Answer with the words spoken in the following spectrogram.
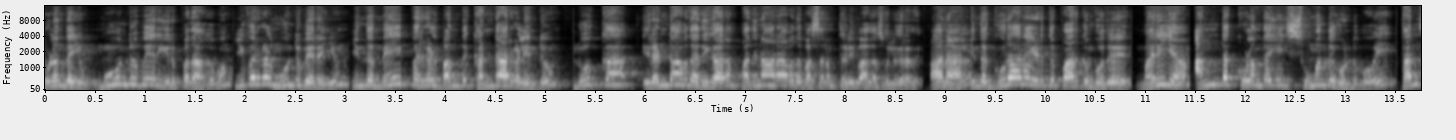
குழந்தை அங்கேயும் மூன்று பேர் இருப்பதாகவும் இவர்கள் மூன்று பேரையும் இந்த மேய்ப்பர்கள் வந்து கண்டார்கள் என்றும் லூக்கா இரண்டாவது அதிகாரம் பதினாறாவது வசனம் தெளிவாக சொல்கிறது. ஆனால் இந்த குரானை எடுத்து பார்க்கும்போது மரியாம் அந்த குழந்தையை சுமந்து கொண்டு போய் தன்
